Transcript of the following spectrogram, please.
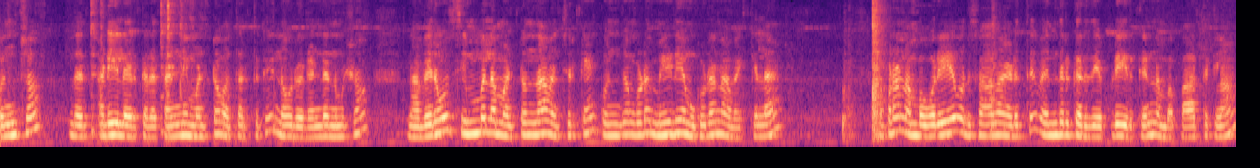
கொஞ்சம் இந்த அடியில் இருக்கிற தண்ணி மட்டும் வத்துறதுக்கு இன்னொரு ரெண்டு நிமிஷம். நான் வெறும் சிம்மில் மட்டும்தான் வச்சுருக்கேன். கொஞ்சம் கூட மீடியம் கூட நான் வைக்கல. அப்புறம் நம்ம ஒரே ஒரு சாதம் எடுத்து வெந்திருக்கிறது எப்படி இருக்குன்னு நம்ம பார்த்துக்கலாம்.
